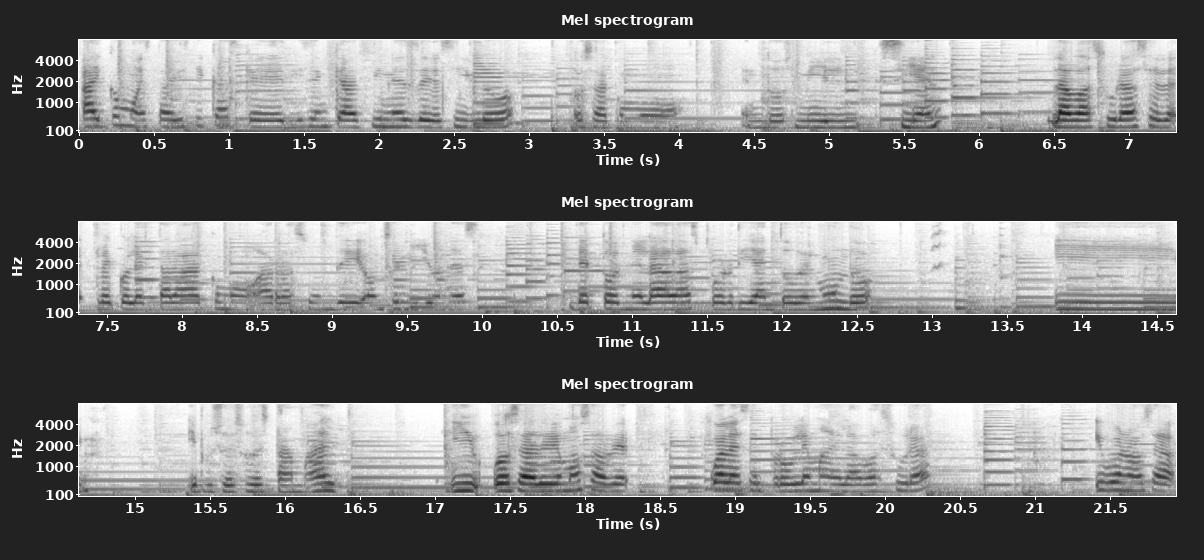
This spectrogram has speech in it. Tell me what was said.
hay como estadísticas que dicen que a fines del siglo, o sea, como en 2100, la basura se recolectará como a razón de 11 millones de toneladas por día en todo el mundo. Y, y pues eso está mal. Y, o sea, debemos saber cuál es el problema de la basura y bueno, o sea,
